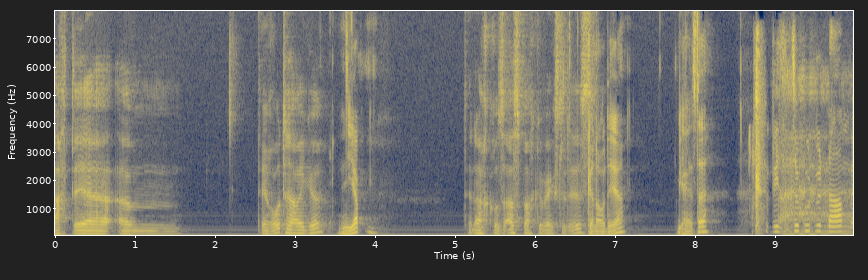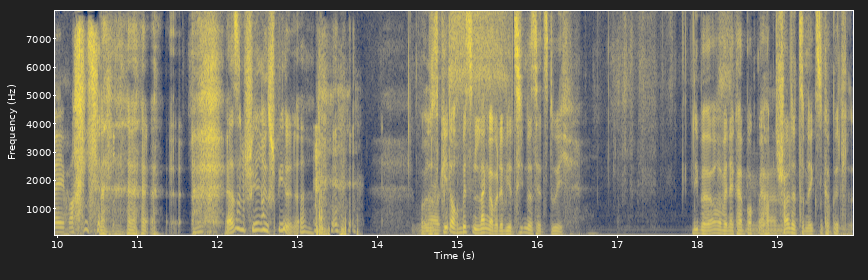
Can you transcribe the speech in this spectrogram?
Ach, der, ähm, der Rothaarige, Ja, der nach Groß Asbach gewechselt ist. genau der. Wie heißt er? Wir sind so gut mit Namen, ey, Wahnsinn. Ja, ist ein schwieriges Spiel, ne? Und es geht auch ein bisschen lang, aber wir ziehen das jetzt durch. Liebe Hörer, wenn ihr keinen Bock mehr habt, schaltet zum nächsten Kapitel.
